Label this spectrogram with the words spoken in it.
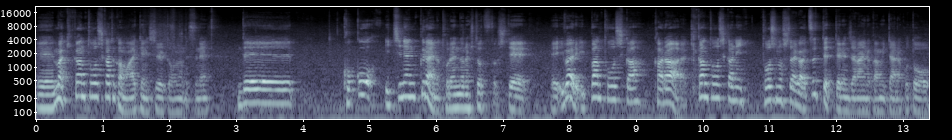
えー、まあ、機関投資家とかも相手にしてると思うんですね。でここ1年くらいのトレンドの一つとしていわゆる一般投資家から機関投資家に投資の主体が移っていってるんじゃないのかみたいなことを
